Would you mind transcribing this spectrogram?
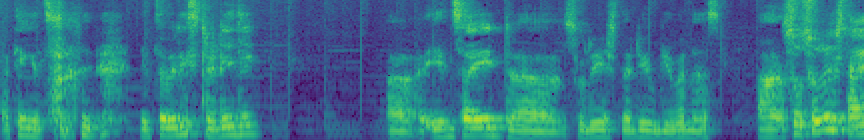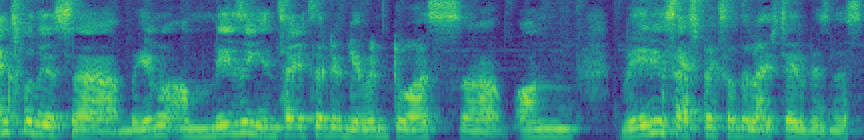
I think it's it's a very strategic uh, insight, uh, Suresh, that you've given us. Uh, so Suresh, thanks for this you know amazing insights that you've given to us on various aspects of the lifestyle business.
